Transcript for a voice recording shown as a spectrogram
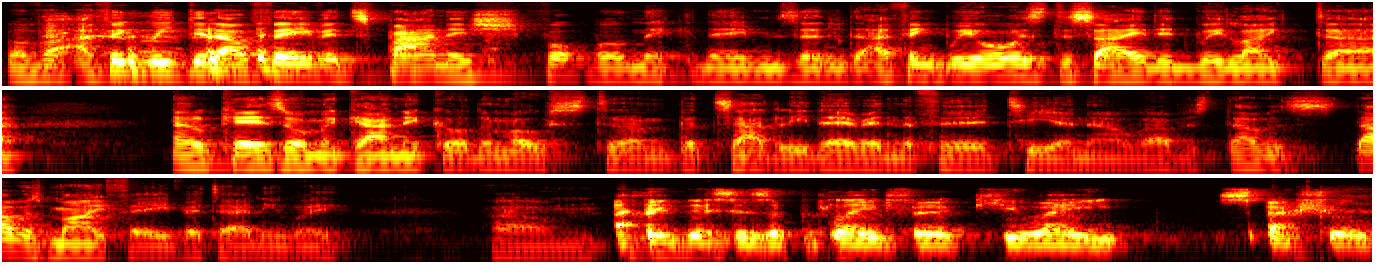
but I think we did our favorite Spanish football nicknames, and I think we always decided we liked uh, El Queso Mecanico the most. Um, but sadly, they're in the third tier now. That was that was that was my favorite anyway. Um, I think this is a played for QA special.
